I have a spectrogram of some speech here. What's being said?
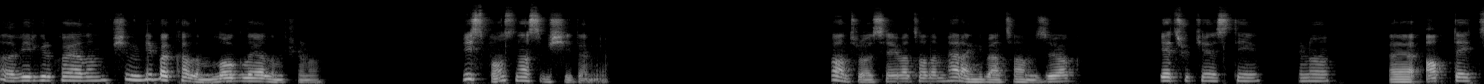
Buna virgül koyalım. Şimdi bir bakalım, loglayalım şunu. Response nasıl bir şey dönüyor? Ctrl save atalım. Herhangi bir hatamız yok. Get request değil. Şunu e, update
